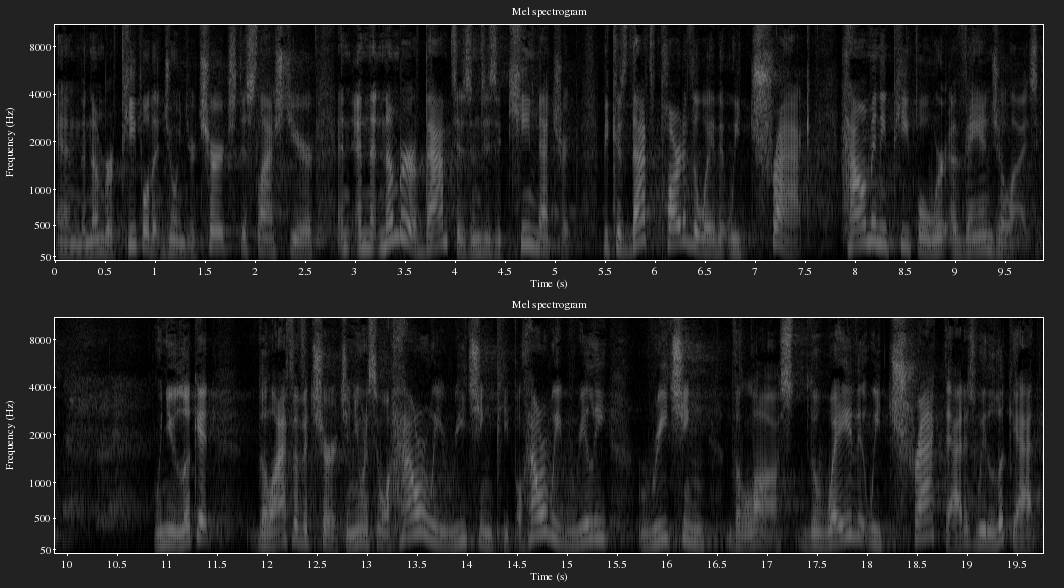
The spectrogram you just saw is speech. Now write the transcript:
and the number of people that joined your church this last year. And, and that number of baptisms is a key metric because that's part of the way that we track how many people we're evangelizing. When you look at the life of a church and you want to say, well, how are we reaching people? How are we really reaching the lost? The way that we track that is we look at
